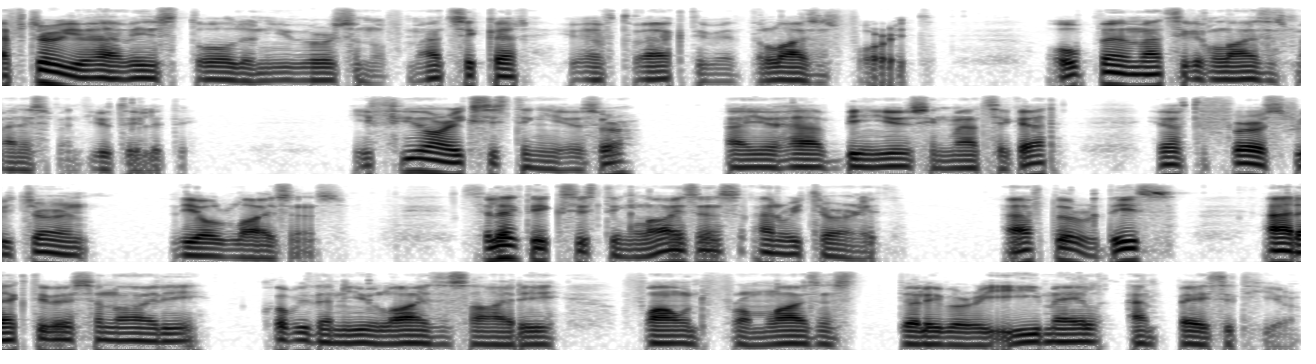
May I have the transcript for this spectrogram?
After you have installed a new version of MagiCAD, you have to activate the license for it. Open MagiCAD License Management utility. If you are existing user and you have been using MagiCAD, you have to first return the old license. Select the existing license and return it. After this, add activation ID, copy the new license ID found from license delivery email and paste it here.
